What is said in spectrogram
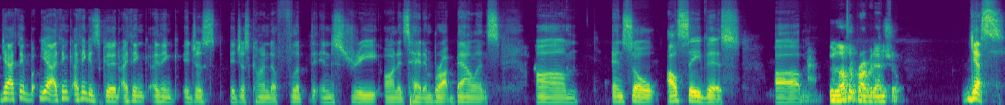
Yeah, I think but yeah, I think I think it's good. I think I think it just it just kind of flipped the industry on its head and brought balance. Um and so I'll say this. Um It was also providential. yes,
